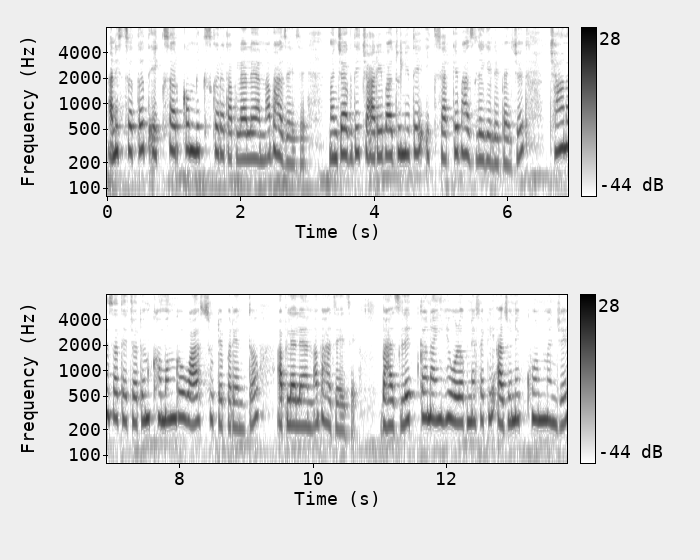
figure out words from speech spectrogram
आणि सतत एकसारखं मिक्स करत आपल्याला यांना भाजायचं आहे म्हणजे अगदी चारी बाजूने ते एकसारखे भाजले गेले पाहिजेत. छान असा त्याच्यातून खमंग वास सुटेपर्यंत आपल्याला यांना भाजायचं आहे भाजलेत का नाही हे ओळखण्यासाठी अजून एक खूण म्हणजे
